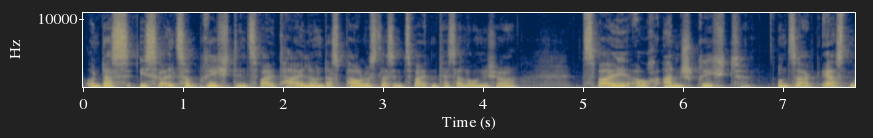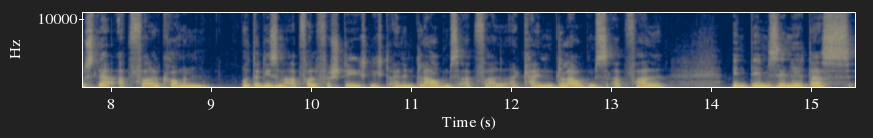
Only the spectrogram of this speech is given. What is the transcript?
Und dass Israel zerbricht in zwei Teile und dass Paulus das im 2. Thessalonischer 2 auch anspricht und sagt, erst muss der Abfall kommen. Unter diesem Abfall verstehe ich nicht einen Glaubensabfall, keinen Glaubensabfall in dem Sinne, dass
